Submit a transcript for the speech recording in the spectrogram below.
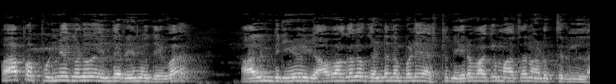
ಪಾಪ ಪುಣ್ಯಗಳು ಎಂದರೇನು ದೇವ? ಆಲಂಬಿನಿಯು ಯಾವಾಗಲೂ ಗಂಡನ ಬಳಿ ಅಷ್ಟು ನೇರವಾಗಿ ಮಾತನಾಡುತ್ತಿರಲಿಲ್ಲ.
